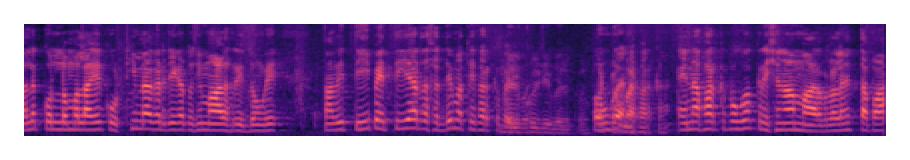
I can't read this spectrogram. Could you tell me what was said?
ਮਤਲਬ ਕੁੱਲ ਮਿਲਾ ਕੇ ਕੋਠੀ ਮੈਂ ਅਗਰ ਜੇਗਾ ਤੁਸੀਂ ਮਾਲ ਖਰੀਦੋਗੇ ਤਾਂ ਵੀ 30 35000 ਦਾ ਸਿੱਧੇ ਮੱਥੇ ਫ਼ਰਕ ਪੈ ਬਿਲਕੁਲ ਜੀ ਬਿਲਕੁਲ। ਪਊਗਾ ਇੰਨਾ ਫ਼ਰਕ। ਇੰਨਾ ਫ਼ਰਕ ਪਊਗਾ ਕ੍ਰਿਸ਼ਨਾ ਮਾਰਬਲ ਵਾਲੇ ਨੇ ਤਪਾ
